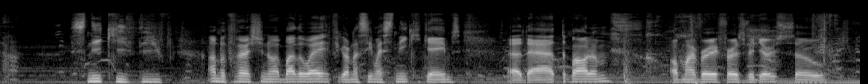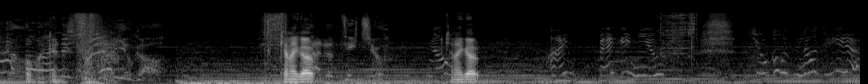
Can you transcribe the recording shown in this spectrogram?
huh? Sneaky thief. I'm a professional, by the way. If you're gonna see my sneaky games, uh, they're at the bottom of my very first videos. So, oh my goodness. There you go. Can I go? That'll teach you. Can I go? I'm begging you. Hugo's not here.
